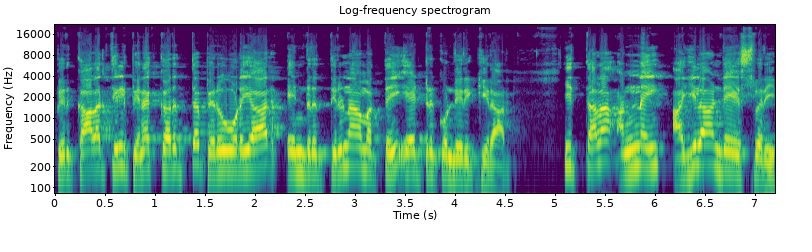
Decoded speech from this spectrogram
பிற்காலத்தில் பிணக்கருத்த பெருவுடையார் என்று திருநாமத்தை ஏற்றுக்கொண்டிருக்கிறார். இத்தல அன்னை அகிலாண்டேஸ்வரி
